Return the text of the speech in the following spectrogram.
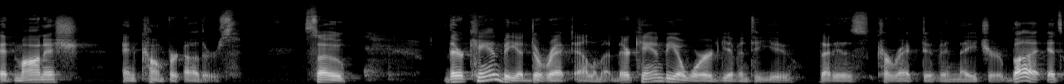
admonish, and comfort others. So there can be a direct element, there can be a word given to you that is corrective in nature, but it's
